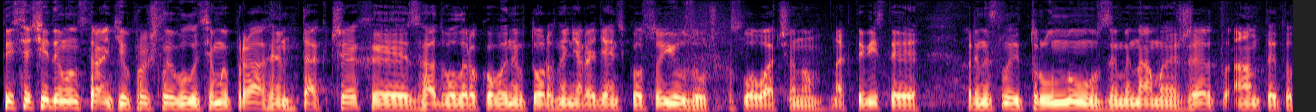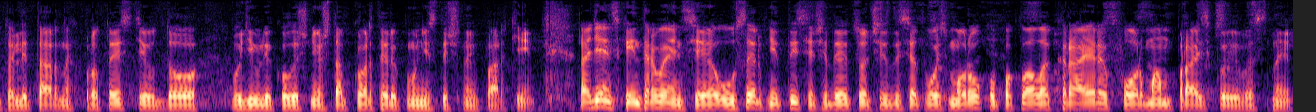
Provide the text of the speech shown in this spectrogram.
Тисячі демонстрантів пройшли вулицями Праги. Так, чехи згадували роковини вторгнення радянського союзу у Чехословаччину. Активісти принесли труну з іменами жертв антитоталітарних протестів до будівлі колишньої штаб-квартири комуністичної партії. Радянська інтервенція у серпні 1968 року поклала край реформам празької весни.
